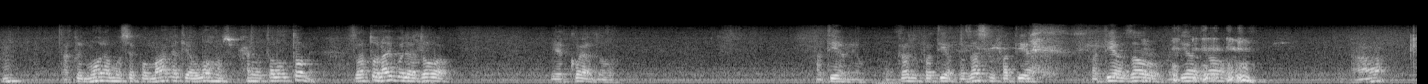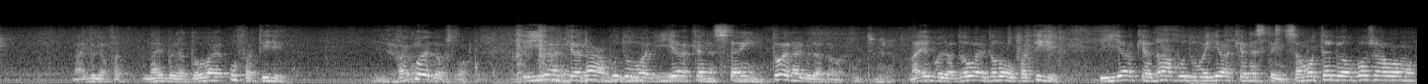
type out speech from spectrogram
Hm? Dakle, moramo se pomagati Allahom subhanahu wa ta'la u tome. Zato najbolja dova je koja dova? Fatija, jel? Kažu Fatija, pa zasli Fatija. Fatija za ovo, Fatija za ovo. A? Najbolja, najbolja dova je u Fatihi. Tako je došlo. Iyaka na'budu wa iyaka nasta'in. To je najbolja dova. Najbolja dova je dova u Fatihi. Iyaka na'budu wa iyaka nasta'in. Samo tebe obožavamo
